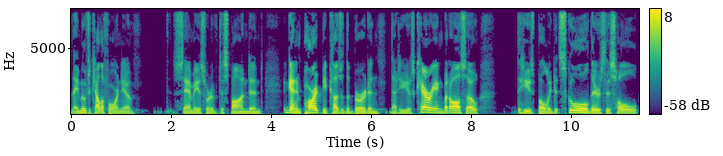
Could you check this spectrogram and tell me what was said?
they move to California. Sammy is sort of despondent, again, in part because of the burden that he is carrying, but also he's bullied at school. There's this whole,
